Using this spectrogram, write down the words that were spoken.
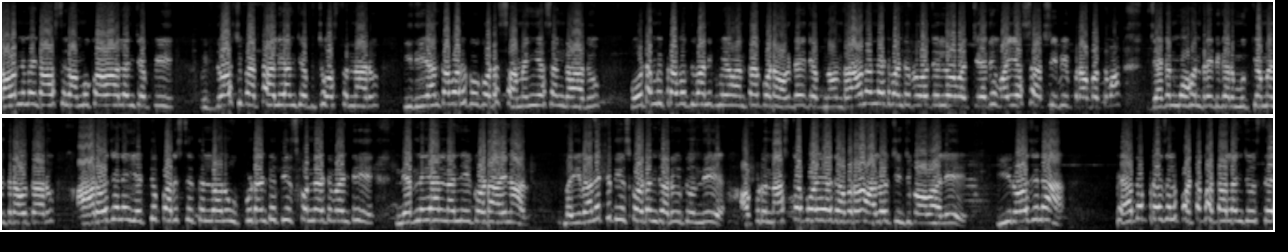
గవర్నమెంట్ ఆస్తులు అమ్ముకోవాలని చెప్పి దోషి పెట్టాలి అని చెప్పి చూస్తున్నారు. ఇది ఎంతవరకు కూడా సమంజసం కాదు. కూటమి ప్రభుత్వానికి మేమంతా కూడా ఒకటే చెప్తున్నాం. రానున్నటువంటి రోజుల్లో వచ్చేది వైఎస్ఆర్సీపీ ప్రభుత్వం. జగన్మోహన్ రెడ్డి గారు ముఖ్యమంత్రి అవుతారు. ఆ రోజున ఎట్టి పరిస్థితుల్లోనూ ఇప్పుడంటూ తీసుకున్నటువంటి నిర్ణయాలన్నీ కూడా ఆయన మరి వెనక్కి తీసుకోవడం జరుగుతుంది. అప్పుడు నష్టపోయేది ఎవరో ఆలోచించుకోవాలి. ఈ రోజున పేద ప్రజలు పట్టపట్టాలని చూస్తే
